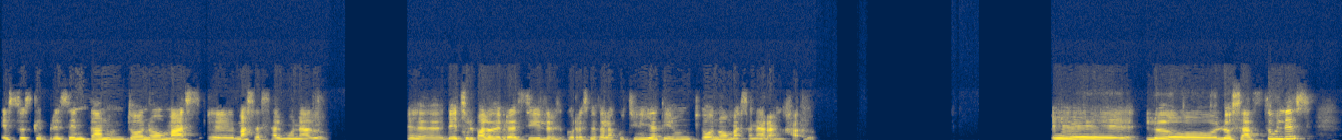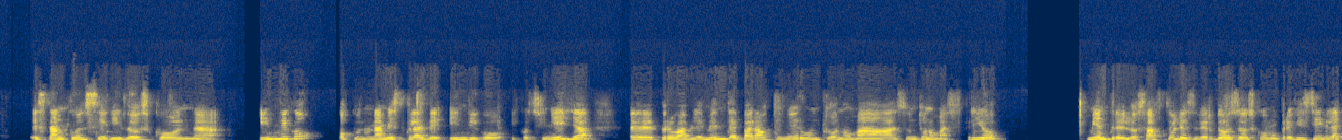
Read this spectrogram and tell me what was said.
estos que presentan un tono más, eh, más asalmonado. Eh, de hecho, el palo de Brasil con respecto a la cochinilla tiene un tono más anaranjado. Eh, los azules están conseguidos con ah, índigo o con una mezcla de índigo y cochinilla, eh, probablemente para obtener un tono, más, un tono más frío, mientras los azules verdosos, como previsible,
